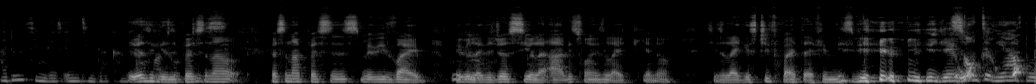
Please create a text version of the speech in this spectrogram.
I don't think there's anything that can. You don't think it's a of this. personal, personal person's maybe vibe? Maybe like they just see you like, ah, this one is like, you know, she's like a street fighter. If you misbehave, something will happen.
